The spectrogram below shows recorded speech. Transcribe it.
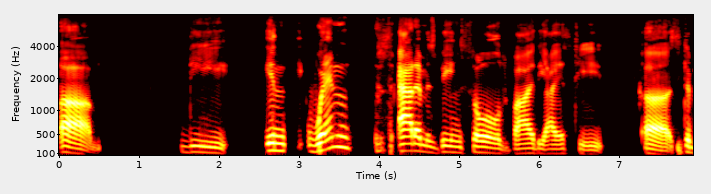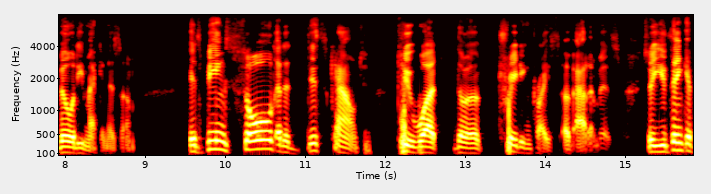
um the in when Atom is being sold by the IST uh, stability mechanism, it's being sold at a discount to what the trading price of Atom is. So you think if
